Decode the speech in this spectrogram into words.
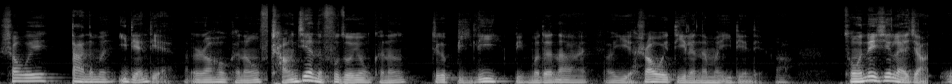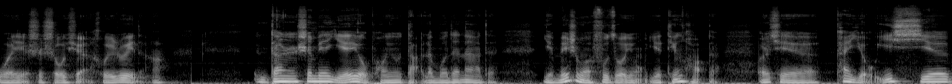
稍微大那么一点点，然后可能常见的副作用可能这个比例比莫德纳呃也稍微低了那么一点点啊。从我内心来讲，我也是首选辉瑞的啊。当然，身边也有朋友打了莫德纳的，也没什么副作用，也挺好的。而且看有一些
